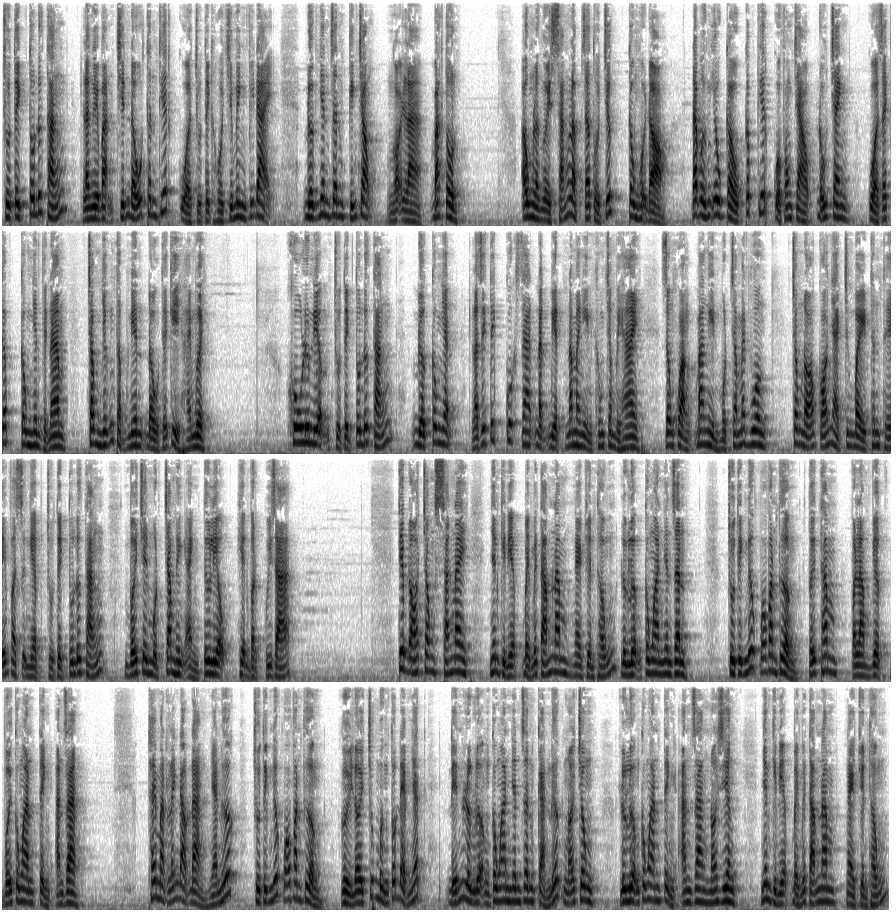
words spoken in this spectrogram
Chủ tịch Tôn Đức Thắng là người bạn chiến đấu thân thiết của Chủ tịch Hồ Chí Minh vĩ đại, được nhân dân kính trọng gọi là Bác Tôn. Ông là người sáng lập ra tổ chức Công hội Đỏ, đáp ứng yêu cầu cấp thiết của phong trào đấu tranh của giai cấp công nhân Việt Nam trong những thập niên đầu thế kỷ 20. Khu lưu niệm Chủ tịch Tôn Đức Thắng được công nhận là di tích quốc gia đặc biệt năm 2012, rộng khoảng 3.100 m2, trong đó có nhà trưng bày thân thế và sự nghiệp Chủ tịch Tôn Đức Thắng với trên 100 hình ảnh tư liệu, hiện vật quý giá. Tiếp đó trong sáng nay, nhân kỷ niệm 78 năm ngày truyền thống lực lượng công an nhân dân – Chủ tịch nước Võ Văn Thưởng tới thăm và làm việc với Công an tỉnh An Giang. Thay mặt lãnh đạo Đảng, Nhà nước, Chủ tịch nước Võ Văn Thưởng gửi lời chúc mừng tốt đẹp nhất đến lực lượng công an nhân dân cả nước nói chung, lực lượng công an tỉnh An Giang nói riêng, nhân kỷ niệm 78 năm ngày truyền thống.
